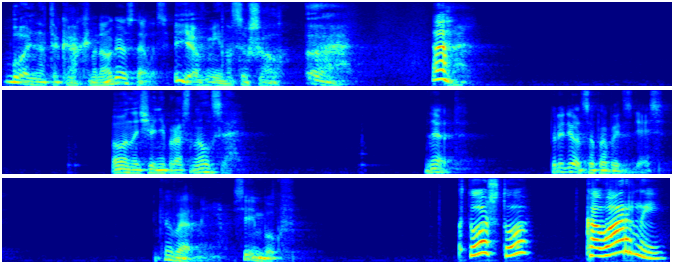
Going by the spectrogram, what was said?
Больно-то как. Много осталось? Я в минус ушел. Ах. А, Он еще не проснулся? Нет. Придется побыть здесь. Коварный. Семь букв. кто, что? Коварный?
